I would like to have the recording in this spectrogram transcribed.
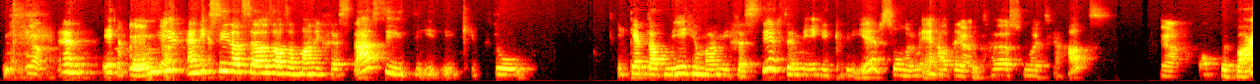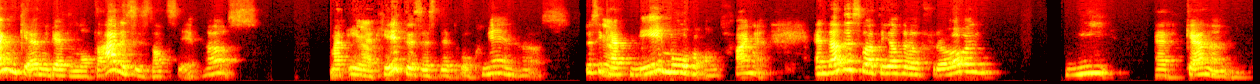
Ja. En ik okay, woon hier en ik zie dat zelfs als een manifestatie. Ik, ik, ik heb dat meegemanifesteerd en meegecreëerd. Zonder mij had hij het huis nooit gehad. Ja. Op de bank en bij de notaris is dat zijn huis. Maar energetisch is dit ook mijn huis. Dus ik heb mee mogen ontvangen. En dat is wat heel veel vrouwen niet herkennen.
